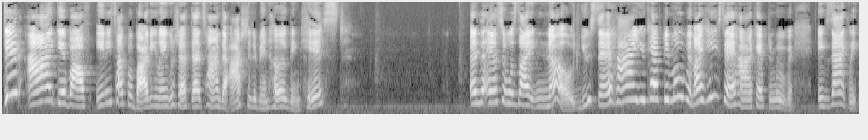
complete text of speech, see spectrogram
did I give off any type of body language at that time that I should have been hugged and kissed? And the answer was like, no. You said hi, you kept it moving. Like he said hi, and kept it moving. Exactly.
